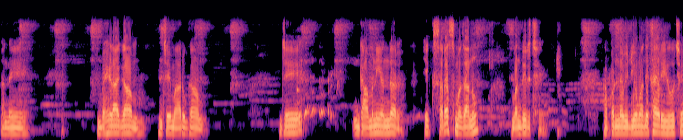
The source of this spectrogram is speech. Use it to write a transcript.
અને બહેડા ગામ, જે મારું ગામ, જે ગામની અંદર એક સરસ મજાનું મંદિર છે. આપણને વિડીયોમાં દેખાઈ રહ્યું છે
